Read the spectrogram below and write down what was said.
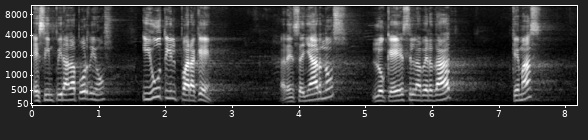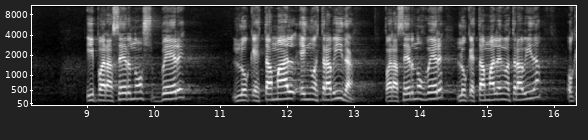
es inspirada por Dios y útil para qué? Para enseñarnos lo que es la verdad. ¿Qué más? Y para hacernos ver lo que está mal en nuestra vida, para hacernos ver lo que está mal en nuestra vida. Ok,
